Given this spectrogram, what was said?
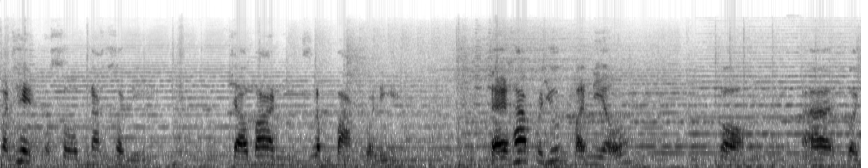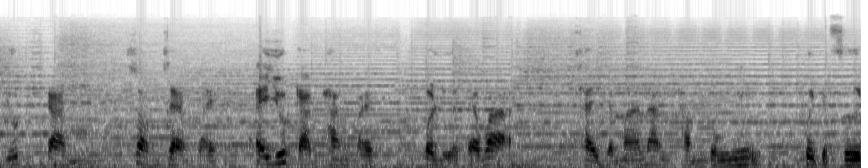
ประเทศก็โสมนักคดีชาวบ้านลำบากกว่านี้ แต่ถ้าประยุทธ์มาเหนียวก็ก็ยุดการซ่อมแซมไปไอ้ยุดการพังไป ก็เหลือแต่ว่าใครจะมานั่งทำตรงนี้เพื่อจะฟื้น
